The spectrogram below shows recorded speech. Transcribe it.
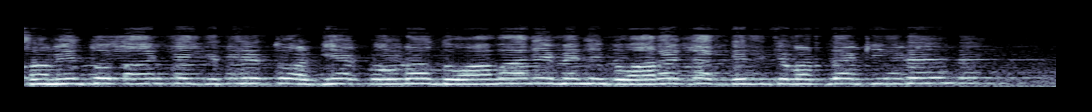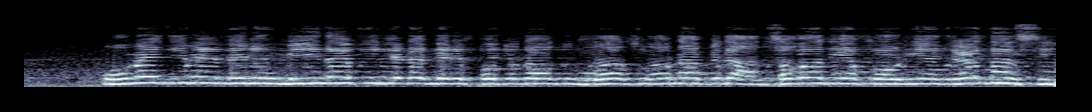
ਸਮੇਂ ਤੋਂ ਲਾ ਕੇ ਜਿੱਥੇ ਤੁਹਾਡੀਆਂ ਕਰੋੜਾਂ ਦੁਆਵਾਂ ਨੇ, ਮੈਨੂੰ ਦੁਬਾਰਾ ਘਰ ਦੇ ਵਿੱਚ ਵੜਦਾ ਕੀਤਾ ਉਵੇਂ ਜਿਵੇਂ ਮੈਨੂੰ ਉਮੀਦ ਹੈ ਵੀ ਜਿਹੜਾ ਮੇਰੇ ਪੁੱਤ ਦਾ ਅਧੂਰਾ ਸੁਪਨਾ ਵਿਧਾਨ ਸਭਾ ਦੀਆਂ ਪੌੜੀਆਂ ਚੜ੍ਹਨਾ ਸੀ,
